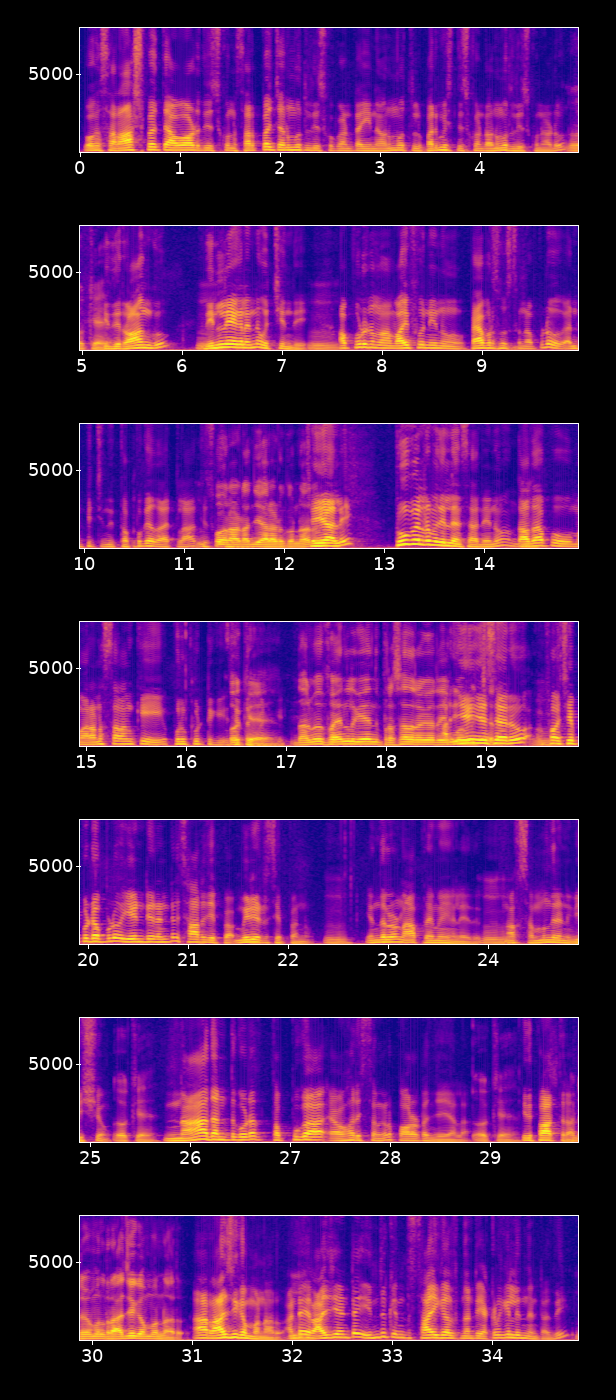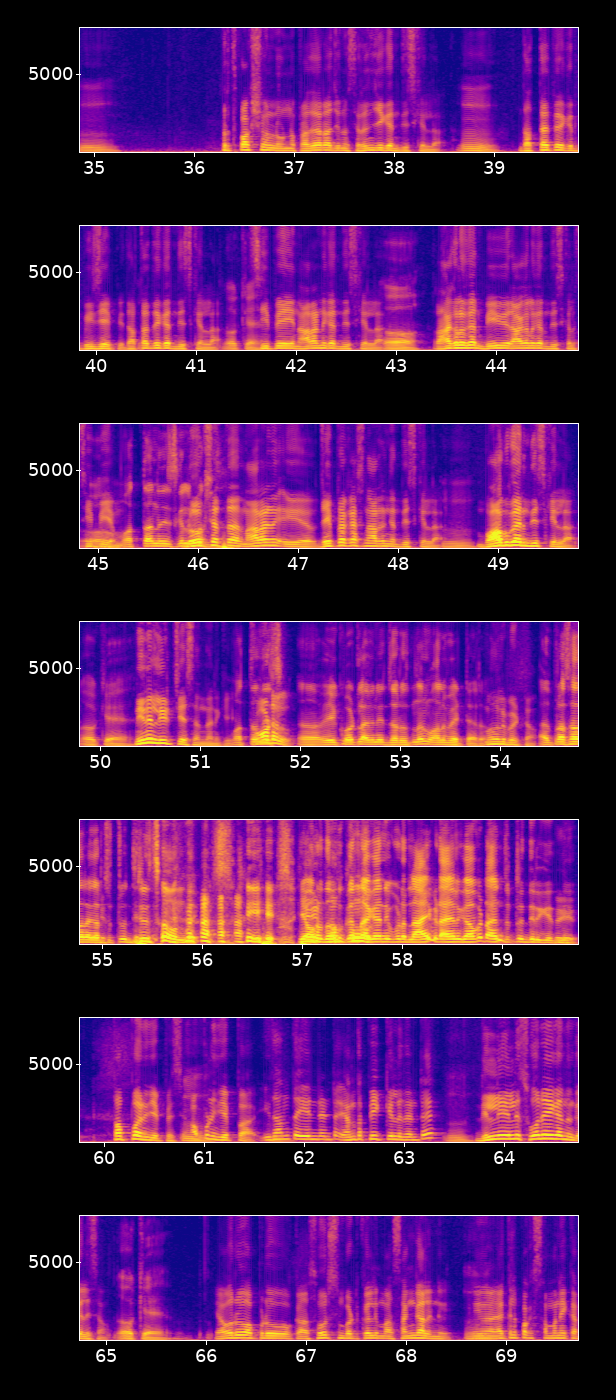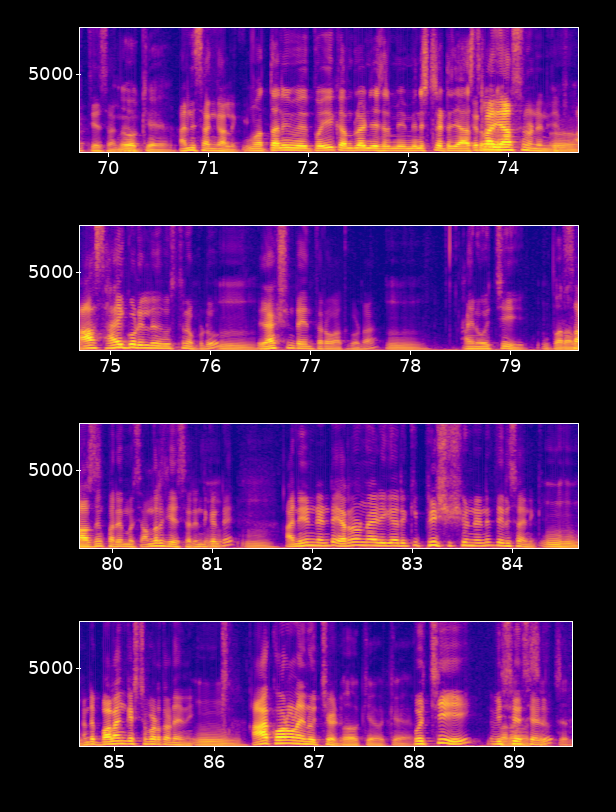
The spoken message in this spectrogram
ఒక రాష్ట్రపతి అవార్డు తీసుకున్న సర్పంచ్ అనుమతులు తీసుకోకుండా ఈయన అనుమతులు పర్మిషన్ తీసుకుంటే అనుమతులు తీసుకున్నాడు. ఇది రాంగ్ దినలేగలనే వచ్చింది. అప్పుడు మా వైఫ్ నేను పేపర్ చూస్తున్నప్పుడు అనిపించింది తప్పు కదా అట్లా చేయాలనుకున్నారు. చేయాలి. టూ వీలర్ మీద వెళ్ళాను సార్ నేను. దాదాపు మా రణస్థలానికి పులిపుట్టికి దాని మీద ఫైనల్ ప్రసాద్ గారు ఏం చేశారు? చెప్పేటప్పుడు ఏంటి అంటే సార్ చెప్పా మీడియేటర్ చెప్పాను. ఇందులో నా ప్రమేయం లేదు. నాకు సంబంధం లేని విషయం. ఓకే. నాదంటూ కూడా తప్పుగా వ్యవహరిస్తాను కూడా పోరాటం చేయాలా? ఓకే. ఇది పాత్ర. మిమ్మల్ని రాజీ గమ్మన్నారు ఆ రాజీ గమ్మన్నారు అంటే రాజీ అంటే ఎందుకు ఇంత స్థాయికి వెళ్తుంది అంటే ఎక్కడికి వెళ్ళిందంటే అది. ప్రతిపక్షంలో ఉన్న ప్రజారాజును చిరంజీవి గారిని తీసుకెళ్ళా. దత్తాత్రేయ గారి బీజేపీ దత్తాత్రేయ గారిని తీసుకెళ్ళా. సిపిఐ నారాయణ గారిని తీసుకెళ్ళా. ఓ. రాఘుల గారిని బీవీ రాఘుల గారిని తీసుకెళ్ళా సిపిఎం. లోక్సత్తా నారాయణ ఈ జయప్రకాష్ నారాయణ గారిని తీసుకెళ్ళా. బాబు గారిని తీసుకెళ్ళా. ఓకే. నేనే లీడ్ చేశాను దానికి. మొత్తం టోటల్ వెయ్యి కోట్ల అవినీతి జరుగుతుందని మొదలు పెట్టారు మొదలు పెట్టాం అది ప్రసాద్ గారి చుట్టూ తిరుగుతూ ఉంది. ఎవరు దొరుకున్నా కానీ ఇప్పుడు నాయకుడు ఆయన కాబట్టి ఆయన చుట్టూ తిరిగింది. తప్పు అని చెప్పేసి. అప్పుడు నేను చెప్పా ఇదంతా ఏంటంటే ఎంత పీక్ వెళ్ళేదంటే ఢిల్లీ వెళ్ళి సోనియా గాంధీని కలిసాం. ఓకే. ఎవరు అప్పుడు ఒక సోర్స్ని పట్టుకెళ్ళి మా సంఘాలని మేము. అఖిలపక్ష సమన్వయకర్త చేశాను ఓకే. అన్ని సంఘాలకి. మొత్తానికి మీరు పోయి కంప్లైంట్ చేశారు మీ మినిస్టర్ ఇట్లా చేస్తున్నాను నేను ఆ స్థాయి కూడా వెళ్ళి చూస్తున్నప్పుడు యాక్సిడెంట్ అయిన తర్వాత కూడా. ఆయన వచ్చి. సహజంగా పరామర్శ అందరికి చేశారు. ఎందుకంటే ఆయన ఏంటంటే ఎర్రనాయుడు గారికి ప్రీ శిష్యుడు అని తెలుసు ఆయనకి. అంటే బలంగా ఇష్టపడతాడని. ఆ కోణంలో ఆయన వచ్చాడు. వచ్చి విష్ చేశాడు.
